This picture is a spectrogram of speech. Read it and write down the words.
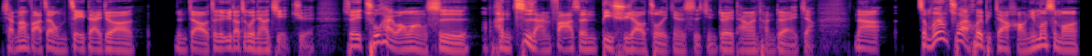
想办法在我们这一代就要，你知道这个遇到这个问题要解决，所以出海往往是很自然发生，必须要做的一件事情。对于台湾团队来讲，那怎么样出海会比较好？你有没有什么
